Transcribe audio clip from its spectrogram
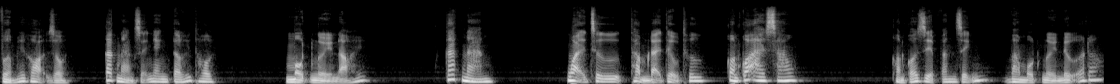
Vừa mới gọi rồi, Các nàng sẽ nhanh tới thôi. Một người nói, Các nàng, Ngoại trừ thẩm đại tiểu thư Còn có ai sao? Còn có Diệp Văn Dĩnh và một người nữa đó.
